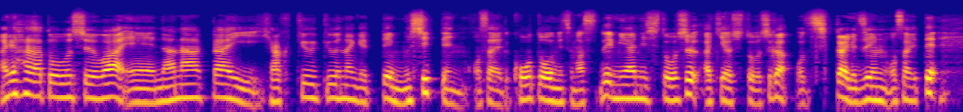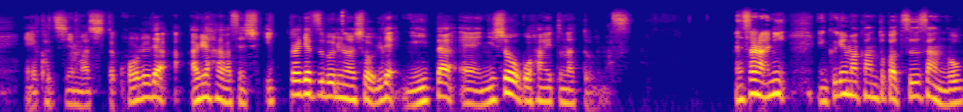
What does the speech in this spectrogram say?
有原投手は、えー、7回109球投げて無失点に抑える高騰を見せます。で、宮西投手、秋吉投手がしっかりゼロに抑えて、えー、勝ちました。これで有原選手1ヶ月ぶりの勝利で2対、えー、2勝5敗となっております。さらに、栗山監督は通算6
